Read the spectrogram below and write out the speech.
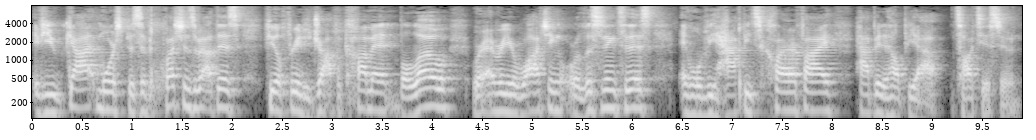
If you've got more specific questions about this, feel free to drop a comment below wherever you're watching or listening to this, and we'll be happy to clarify, happy to help you out. Talk to you soon.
